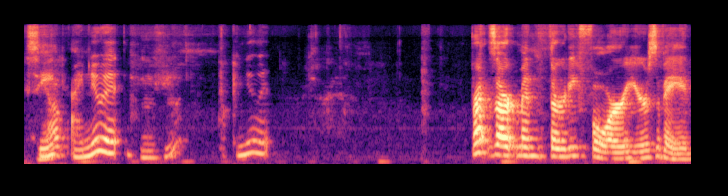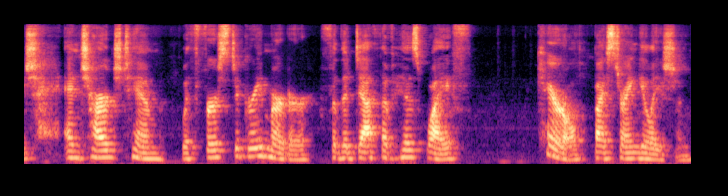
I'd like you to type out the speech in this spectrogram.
See, Yep. I knew it. Mm-hmm. Fucking knew it. Brett Zartman, 34 years of age, and charged him with first degree murder for the death of his wife, Carol, by strangulation.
